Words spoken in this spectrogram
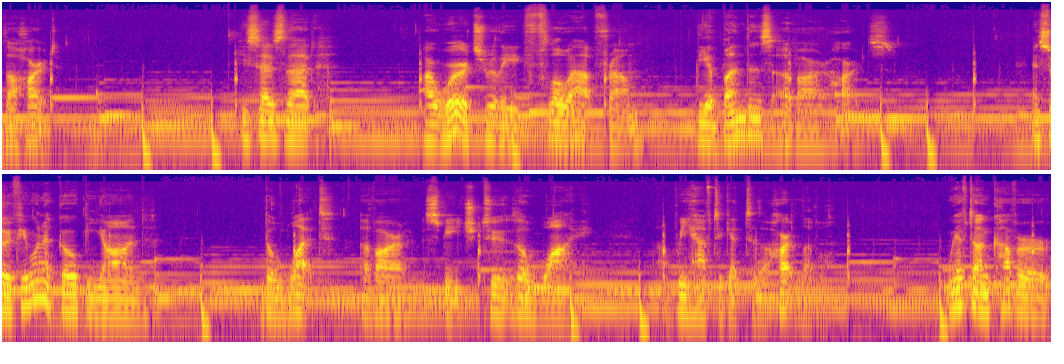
the heart he says that our words really flow out from the abundance of our hearts. And so, if you want to go beyond the what of our speech to the why, we have to get to the heart level. We have to uncover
